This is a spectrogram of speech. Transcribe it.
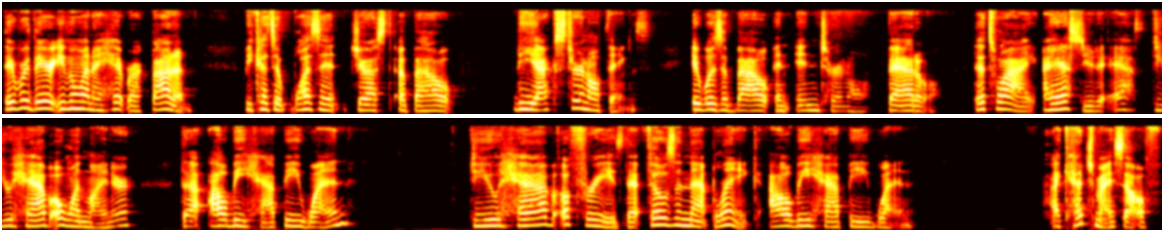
They were there even when I hit rock bottom because it wasn't just about the external things. It was about an internal battle. That's why I asked you to ask, do you have a one liner? that I'll be happy when? Do you have a phrase that fills in that blank? I'll be happy when. I catch myself.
